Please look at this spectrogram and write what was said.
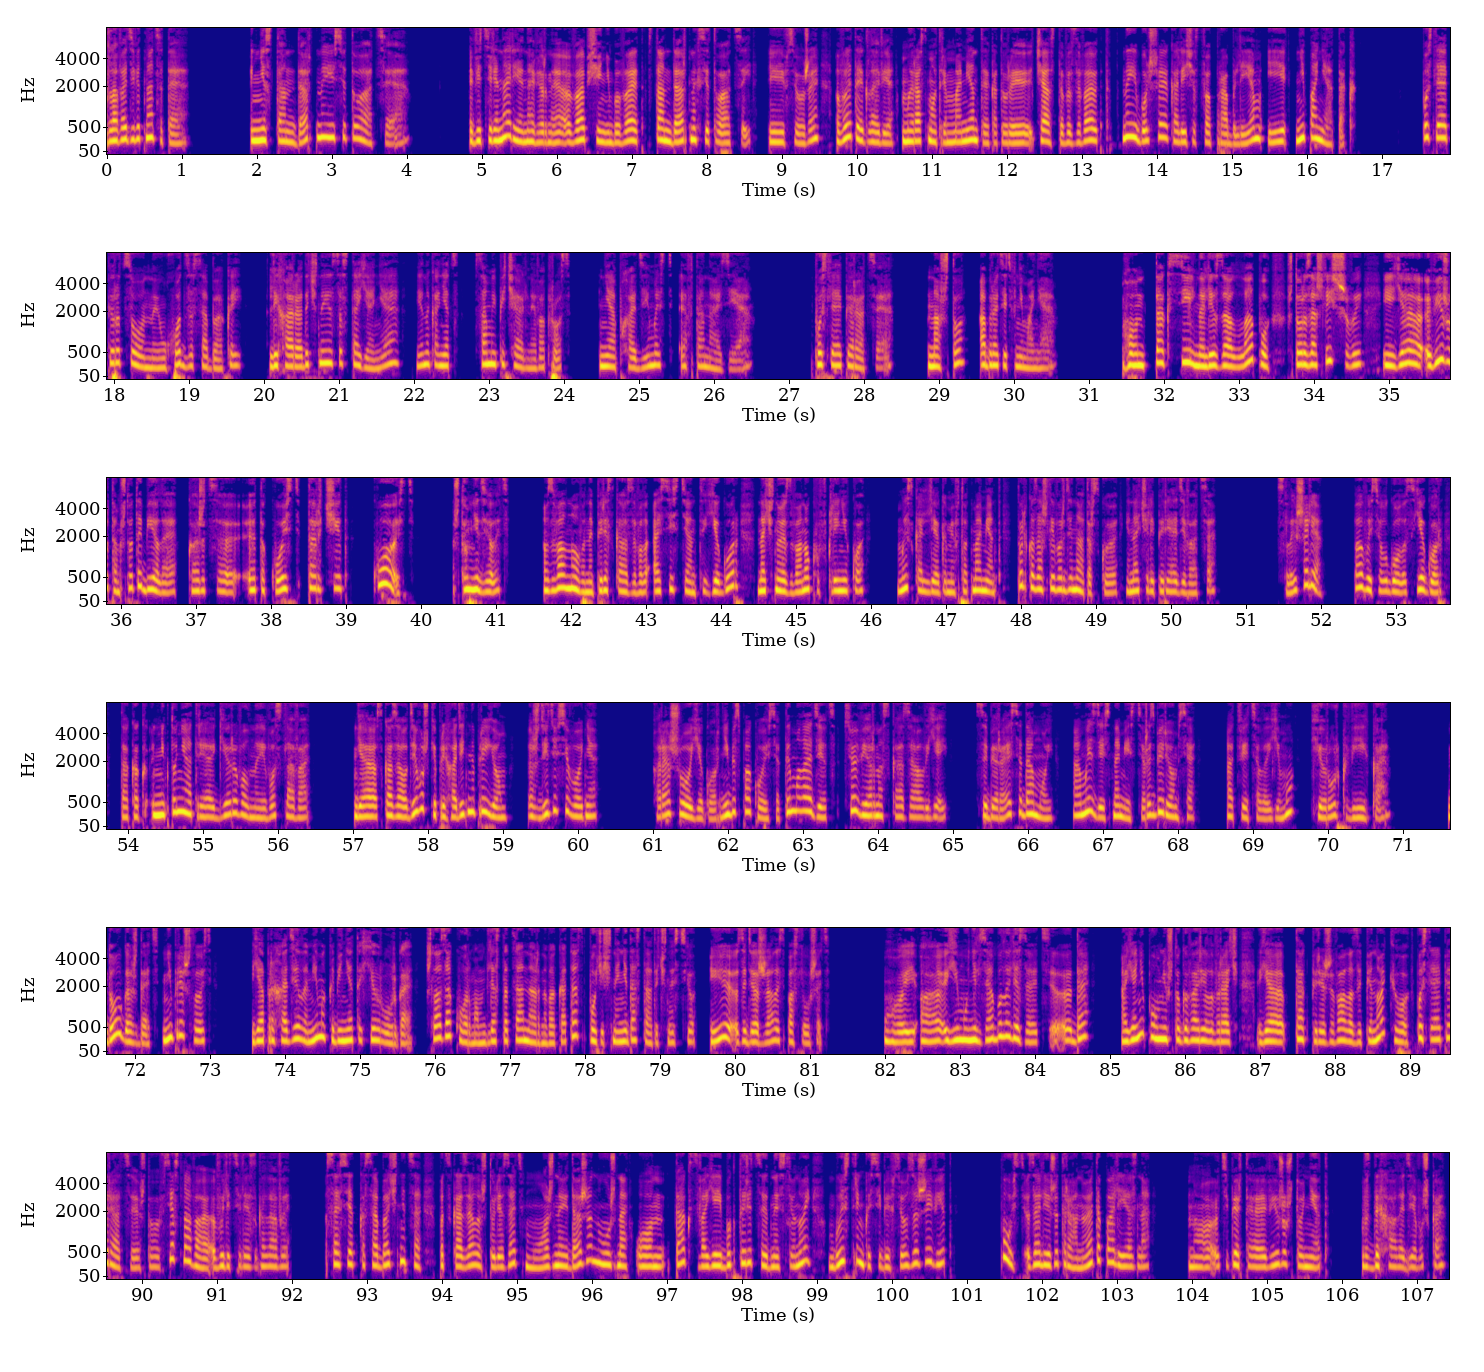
Глава 19. Нестандартная ситуация. В ветеринарии, наверное, вообще не бывает стандартных ситуаций. И все же в этой главе мы рассмотрим моменты, которые часто вызывают наибольшее количество проблем и непоняток. Послеоперационный уход за собакой, лихорадочные состояния и, наконец, самый печальный вопрос — необходимость эвтаназия. Послеоперация. На что обратить внимание? Он так сильно лизал лапу, что разошлись швы, и я вижу там что-то белое. Кажется, это кость торчит. Кость! Что мне делать? Взволнованно пересказывала ассистент Егор ночной звонок в клинику. Мы с коллегами в тот момент только зашли в ординаторскую и начали переодеваться. «Слышали?» — повысил голос Егор, так как никто не отреагировал на его слова. Я сказал девушке приходить на прием. Ждите сегодня. Хорошо, Егор, не беспокойся, ты молодец, все верно сказал ей. Собирайся домой, а мы здесь на месте разберемся, ответила ему хирург Вика. Долго ждать не пришлось. Я проходила мимо кабинета хирурга, шла за кормом для стационарного кота с почечной недостаточностью и задержалась послушать. «Ой, а ему нельзя было лизать, э, да?» А я не помню, что говорил врач. Я так переживала за Пиноккио после операции, что все слова вылетели из головы. Соседка-собачница подсказала, что лизать можно и даже нужно. Он так своей бактерицидной слюной быстренько себе все заживит. Пусть залежит рану, это полезно. Но теперь-то я вижу, что нет. Вздыхала девушка.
